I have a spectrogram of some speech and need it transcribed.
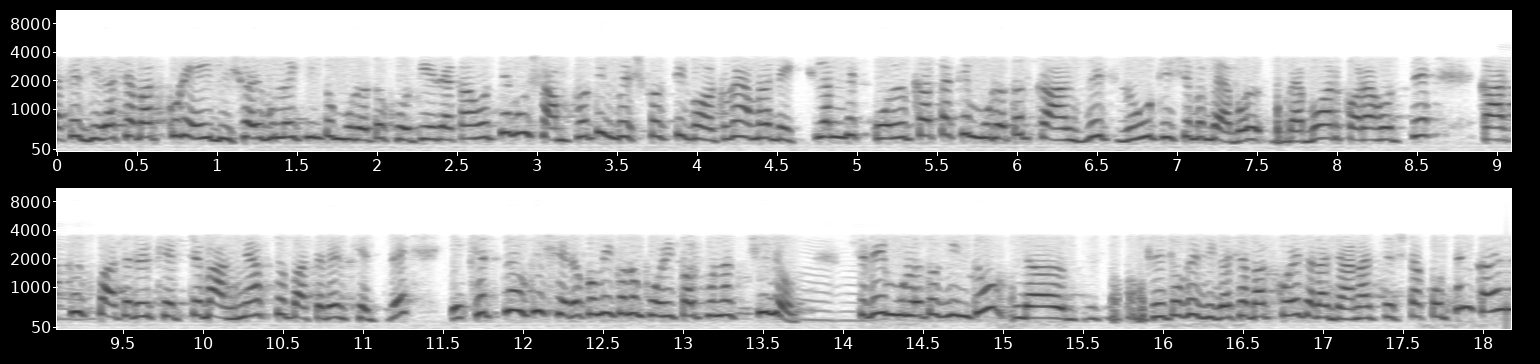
তাকে জিজ্ঞাসাবাদ করে এই বিষয়গুলোই কিন্তু মূলত খতিয়ে দেখা হচ্ছে এবং সাম্প্রতিক বেশ কয়েকটি ঘটনায় আমরা দেখছিলাম যে কলকাতাকে মূলত ট্রানজিট রুট হিসেবে ব্যবহার করা হচ্ছে কার্তুজ পাচারের ক্ষেত্রে বা আগ্নেয়াস্ত্র পাচারের ক্ষেত্রে। এক্ষেত্রেও কি সেরকমই কোনো পরিকল্পনা ছিল? সেটাই মূলত কিন্তু ধৃতকে জিজ্ঞাসাবাদ করে তারা জানার চেষ্টা করছেন, কারণ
